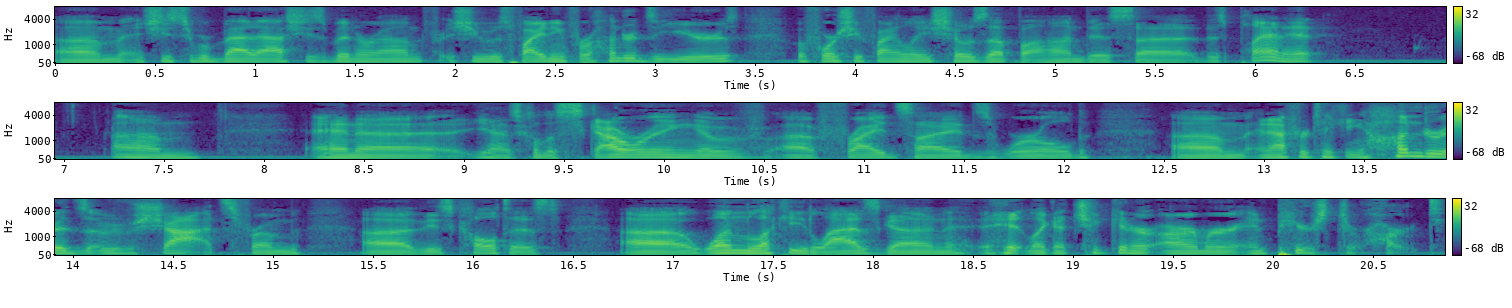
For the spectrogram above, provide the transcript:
Um, and she's super badass. She's been around. For, she was fighting for hundreds of years before she finally shows up on this uh, this planet. Um, and uh, yeah, it's called the Scouring of uh, World. Um, and after taking hundreds of shots from uh, these cultists, uh, one lucky lasgun hit like a chink in her armor and pierced her heart.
